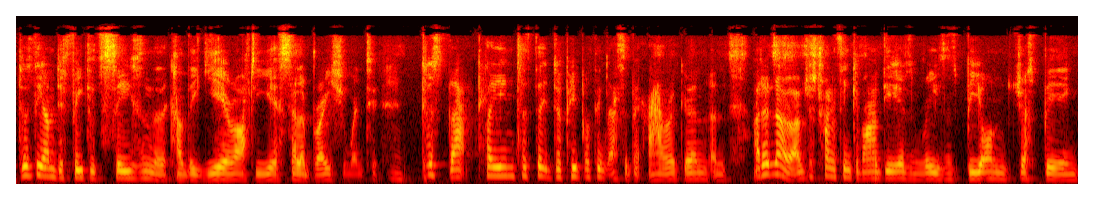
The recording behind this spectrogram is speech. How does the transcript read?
does the undefeated season the kind of the year after year celebration went to does that play into th- do people think that's a bit arrogant and i don't know i'm just trying to think of ideas and reasons beyond just being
